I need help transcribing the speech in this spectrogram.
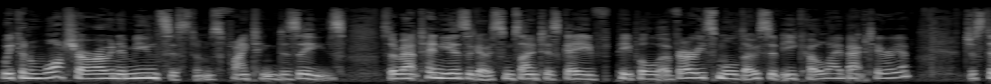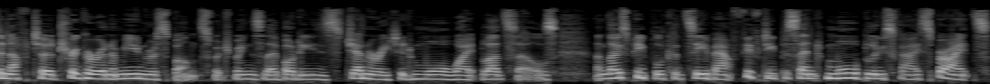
we can watch our own immune systems fighting disease. So, about 10 years ago, some scientists gave people a very small dose of E. coli bacteria, just enough to trigger an immune response, which means their bodies generated more white blood cells. And those people could see about 50% more blue sky sprites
